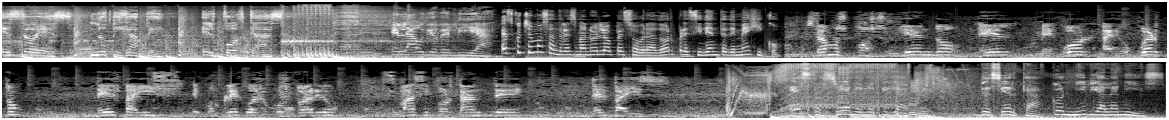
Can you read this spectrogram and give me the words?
Esto es Notigape, el podcast. El audio del día. Escuchemos a Andrés Manuel López Obrador, presidente de México. Estamos construyendo el mejor aeropuerto del país, el complejo aeroportuario más importante del país. Esto suena en Notigape. De cerca, con Nidia Lanís.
